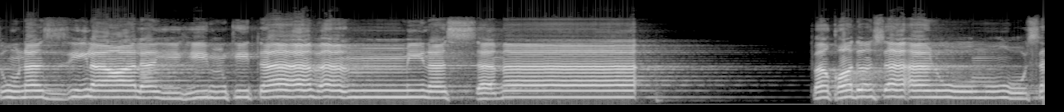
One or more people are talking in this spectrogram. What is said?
تنزل عليهم كتابا من السماء فقد سالوا موسى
